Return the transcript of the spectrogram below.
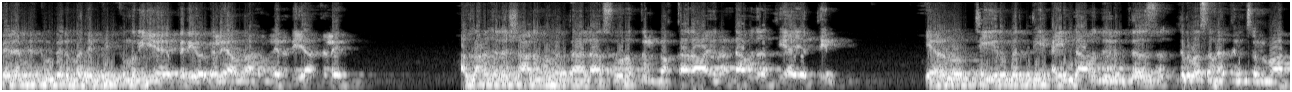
பிறப்பிற்கும் பெரும் மதிப்பிற்கும் உரிய பெரியோர்களே அல்லாஹும் நேரடியார்களே அல்லாஹ் ஜலஷானுபவத்தாலா சூரத்துல் பக்கரா இரண்டாவது அத்தியாயத்தின் இருநூற்றி இருபத்தி ஐந்தாவது திருவசனத்தில் சொல்வார்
